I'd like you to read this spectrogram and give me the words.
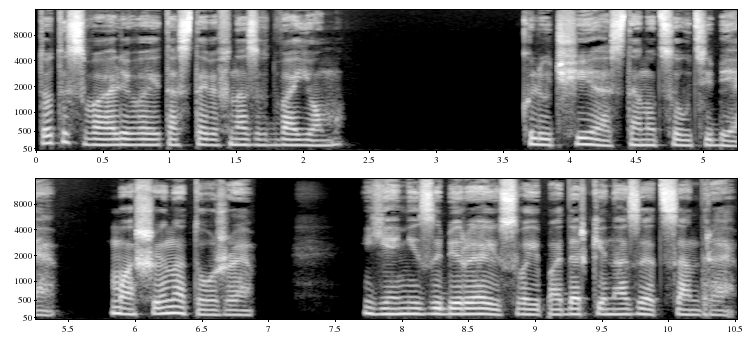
Тот и сваливает, оставив нас вдвоем. Ключи останутся у тебя. Машина тоже. Я не забираю свои подарки назад, Сандра.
